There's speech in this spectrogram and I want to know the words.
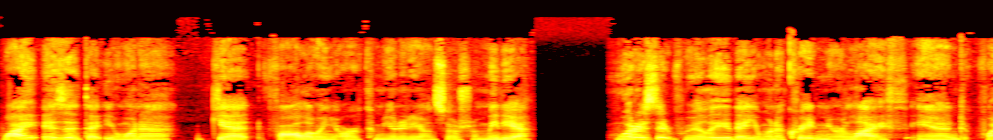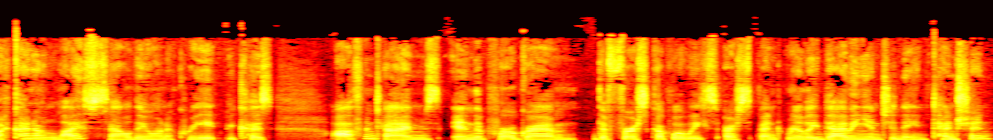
why is it that you want to get following or community on social media? What is it really that you want to create in your life? And what kind of lifestyle do you want to create? Because oftentimes in the program, the first couple of weeks are spent really diving into the intention.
